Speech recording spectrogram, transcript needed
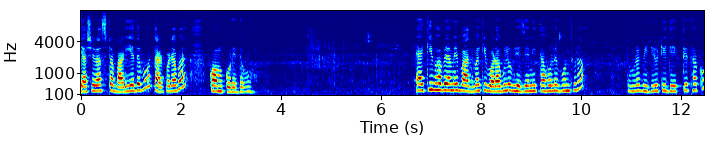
গ্যাসের আঁচটা বাড়িয়ে দেব তারপরে আবার কম করে দেব। একইভাবে আমি বাদবাকি বড়াগুলো ভেজে নিই তাহলে বন্ধুরা। তোমরা ভিডিওটি দেখতে থাকো।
